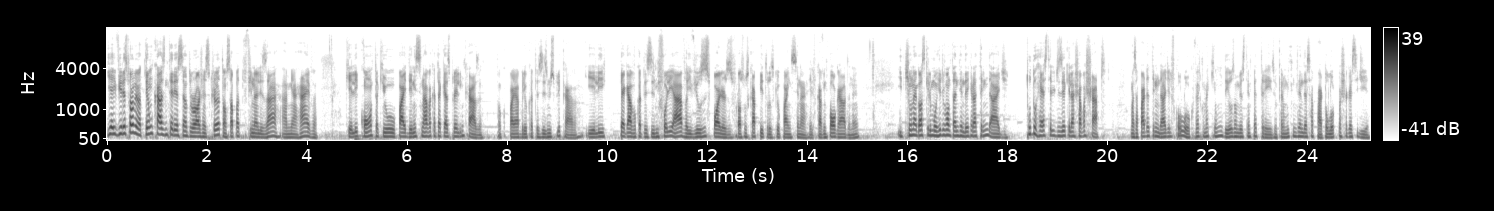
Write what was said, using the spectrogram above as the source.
E aí vira esse problema. Tem um caso interessante do Roger Scruton, só pra finalizar a minha raiva, que ele conta que o pai dele ensinava catequese pra ele em casa. Então o pai abria o catecismo e explicava. E ele pegava o catecismo e folheava e via os spoilers dos próximos capítulos que o pai ensinar. Ele ficava empolgado, né? E tinha um negócio que ele morria de vontade de entender que era a trindade. Tudo o resto ele dizia que ele achava chato. Mas a parte da trindade ele ficou louco. Velho, como é que um Deus ao mesmo tempo é três? Eu quero muito entender essa parte. Tô louco pra chegar esse dia.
